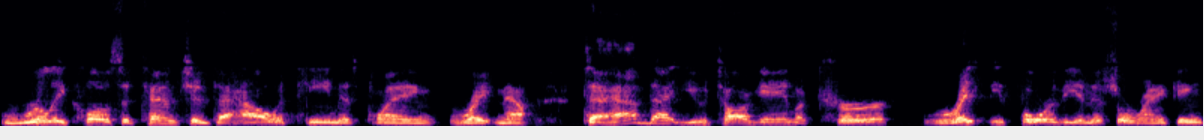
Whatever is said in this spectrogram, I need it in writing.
really close attention to how a team is playing right now. To have that Utah game occur right before the initial rankings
